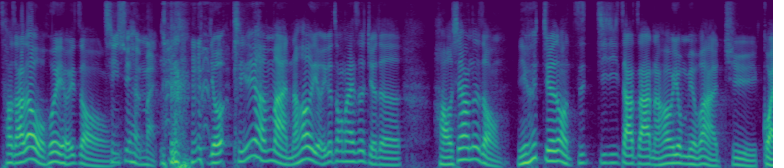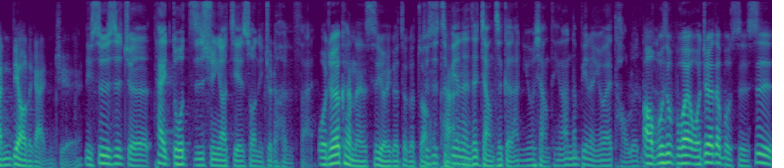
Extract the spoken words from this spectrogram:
吵杂到我会有一种情绪很满，有情绪很满，然后有一个状态是觉得。好像那种你会觉得那种叽叽叽喳喳，然后又没有办法去关掉的感觉。你是不是觉得太多资讯要接收，你觉得很烦？我觉得可能是有一个这个状态，就是这边人在讲这个啊，你又想听啊，那边人又在讨论。哦，不是，不会，我觉得不是，是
